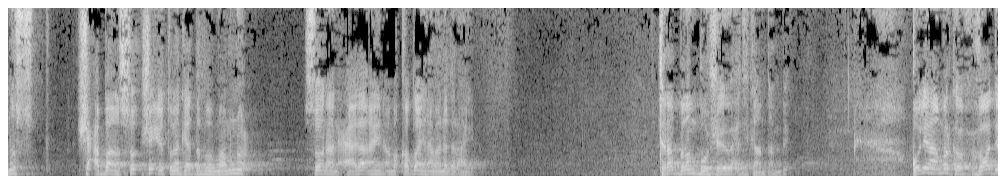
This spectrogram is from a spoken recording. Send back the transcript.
nus shacbaan shan iyo tobankee dambe mamnuuc soon aan caado ama qadayn ama nadar ahayn. Tiro badan buu sheegay xadiidkan dambe qolyaha marka xufaadda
